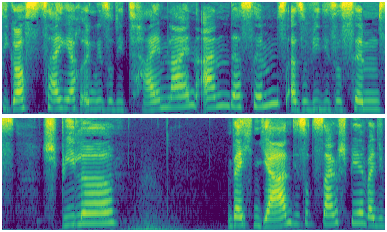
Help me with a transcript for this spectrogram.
Die Goths zeigen ja auch irgendwie so die Timeline an der Sims. Also wie diese Sims-Spiele, in welchen Jahren die sozusagen spielen, weil die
